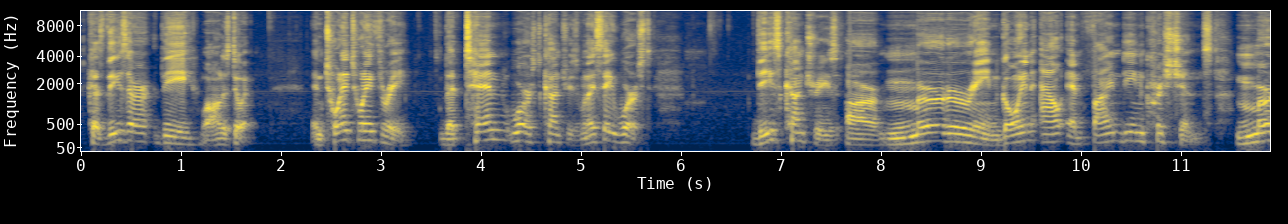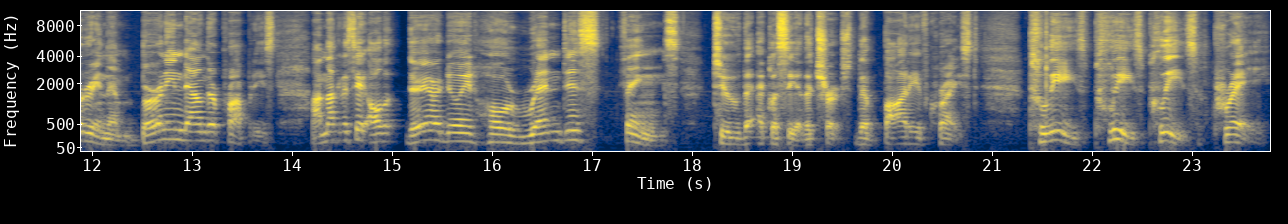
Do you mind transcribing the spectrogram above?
because these are the well, I'll just do it. In 2023, the 10 worst countries. When I say worst, these countries are murdering, going out and finding Christians, murdering them, burning down their properties. I'm not going to say all the, they are doing horrendous things to the ecclesia, the church, the body of Christ. Please, please, please pray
